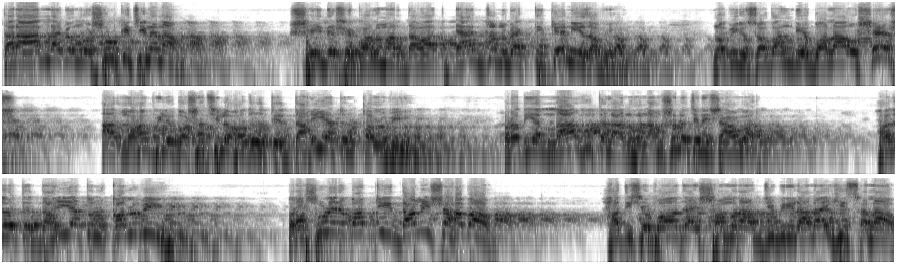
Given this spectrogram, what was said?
তারা আল্লাহ এবং রসুলকে চিনে না সেই দেশে কলমার দাওয়াত একজন ব্যক্তিকে নিয়ে যাবে? নবীর জবান দিয়ে বলাও শেষ। আর মহাপিলে বসা ছিল হজরতে দাহিয়াতুল কলবি। রাদিয়াল্লাহু নাম শুনেছেন এই সাহাবা? হজরতে দাহিয়াতুল কলবি। রসুলের বাপজি দামি সাহাবা হাদিসে পাওয়া যায় সম্রাট জিবরিল আলাইহি সালাম।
